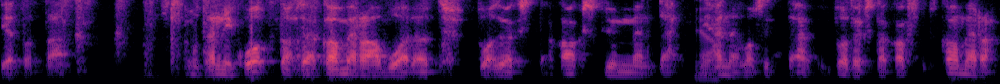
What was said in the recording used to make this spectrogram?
Ja tota, mutta hän niin ottaa se kameraa vuodelta 1920, Joo. ja hänellä on sitten 1920 kamera,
